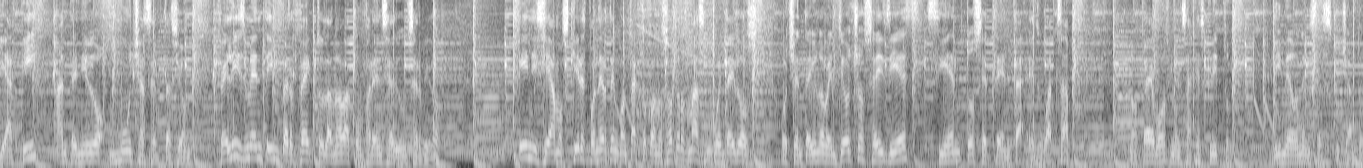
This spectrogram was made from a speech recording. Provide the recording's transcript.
y a ti, han tenido mucha aceptación. Felizmente imperfecto la nueva conferencia de un servidor. Iniciamos. ¿Quieres ponerte en contacto con nosotros? Más 52 81 28 610 170. Es WhatsApp. Nota de voz, mensaje escrito. Dime dónde me estás escuchando.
